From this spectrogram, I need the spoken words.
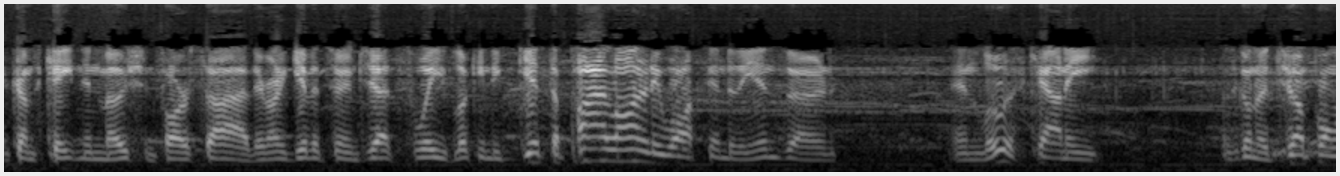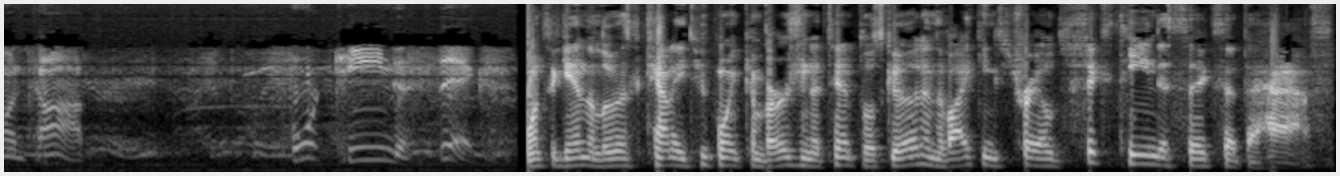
Here comes Caton in motion, far side. They're going to give it to him, jet sweep, looking to get the pylon, and he walks into the end zone. And Lewis County is going to jump on top. 14 to 6. Once again, the Lewis County two point conversion attempt was good, and the Vikings trailed 16 to 6 at the half.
